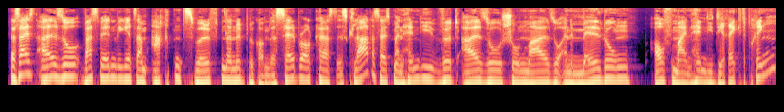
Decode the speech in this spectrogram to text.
Das heißt also, was werden wir jetzt am 8.12. dann mitbekommen? Das Cell Broadcast ist klar, das heißt, mein Handy wird also schon mal so eine Meldung auf mein Handy direkt bringen.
